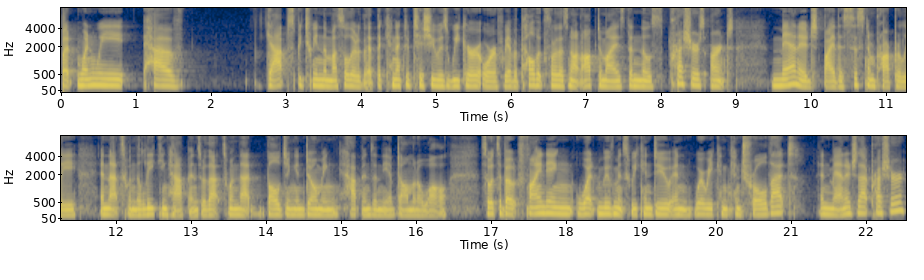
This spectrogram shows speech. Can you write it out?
But when we have gaps between the muscle or that the connective tissue is weaker, or if we have a pelvic floor that's not optimized, then those pressures aren't managed by the system properly. And that's when the leaking happens, or that's when that bulging and doming happens in the abdominal wall. So it's about finding what movements we can do and where we can control that and manage that pressure,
